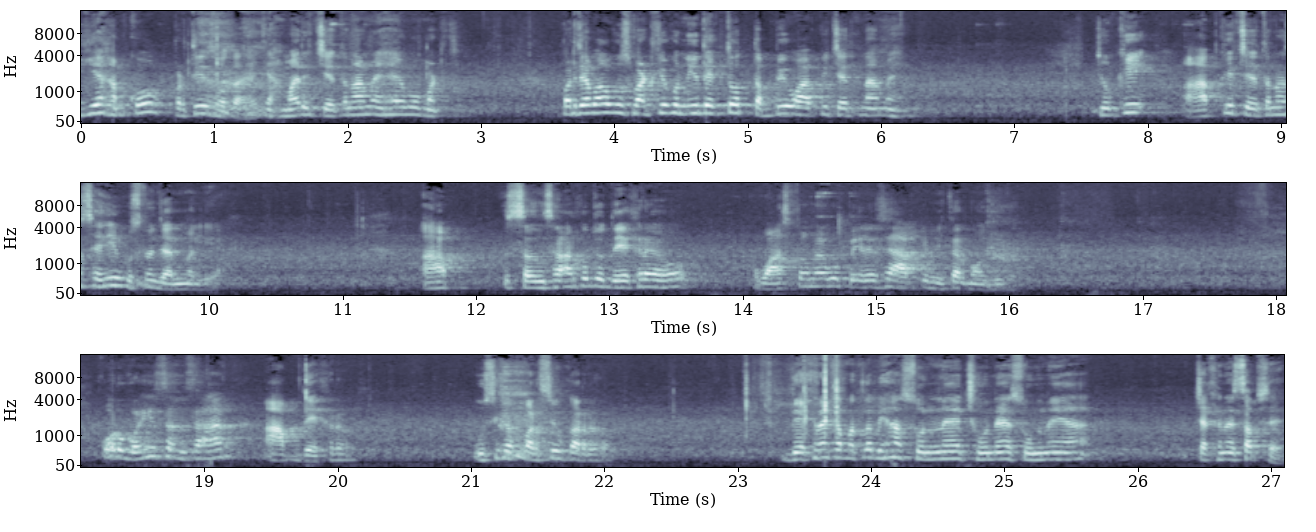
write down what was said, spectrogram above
ये हमको प्रतीत होता है कि हमारी चेतना में है वो मटकी। पर जब आप उस मटके को नहीं देखते हो, तब भी वो आपकी चेतना में है। क्योंकि आपकी चेतना से ही उसने जन्म लिया आप संसार को जो देख रहे हो, वास्तव में वो पहले से आपके भीतर मौजूद है। और वही संसार आप देख रहे हो, उसी का परस्यू कर रहे हो। देखने का मतलब यहाँ सुनने, छूने, सूंघने या चखने सबसे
